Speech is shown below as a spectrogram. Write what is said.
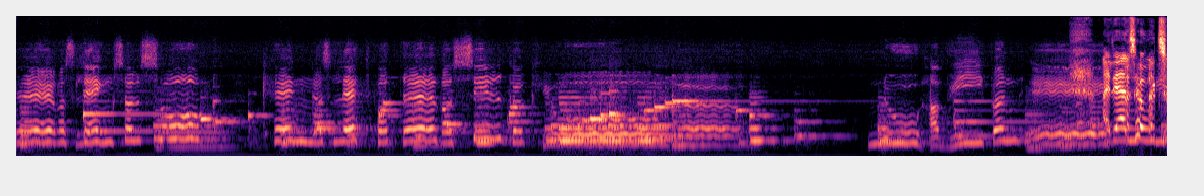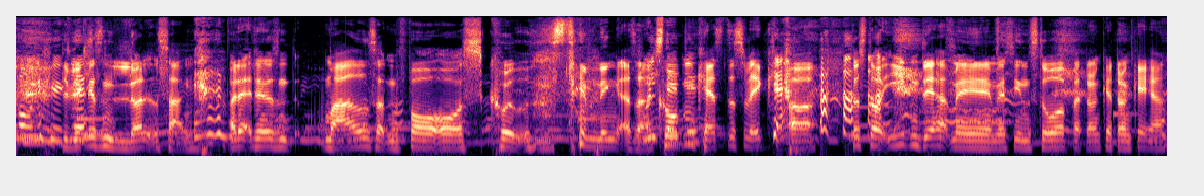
deres længsel suk, kendes let på deres silkekjole. Nu har viben æg. Ej, det er altså utrolig Det hyggeligt. er virkelig sådan en lol-sang. Og det, det er sådan meget sådan forårskød stemning. Altså, kåben kastes væk, og så står Iben der med, med sine store badonka-donkaer.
